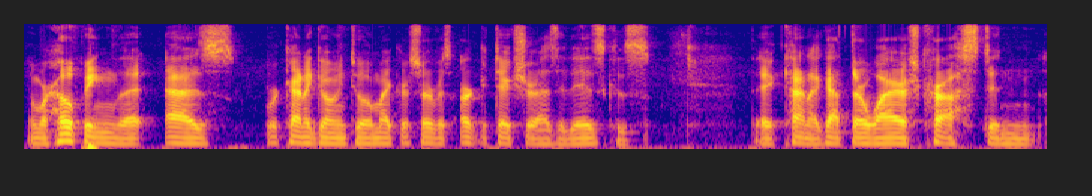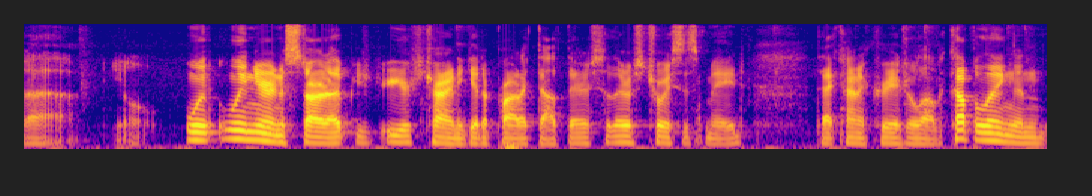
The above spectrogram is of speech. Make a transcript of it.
And we're hoping that as we're kind of going to a microservice architecture as it is, because they kind of got their wires crossed, and uh, you know when, when you're in a startup, you're trying to get a product out there, so there's choices made that kind of create a lot of coupling and,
